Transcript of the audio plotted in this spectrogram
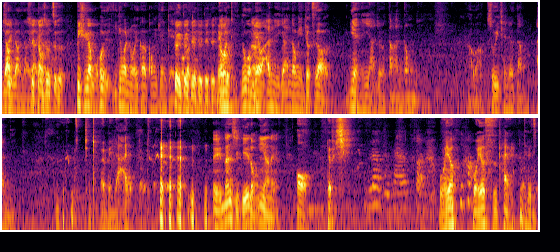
要要要所以到时候这个必须要，我会一定会挪一个空间给。对对对对对对没问题。如果没有安妮跟安东尼，就只有叶尼亚就当安东尼，好不好？苏一千就当安妮，就当然被人家按。哎，咱是蝶龙一样的，哦，对不起，我又我又失态了，对不起。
